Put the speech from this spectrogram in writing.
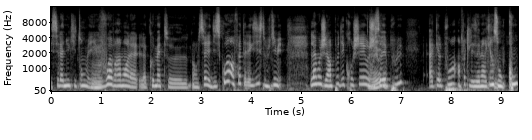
c'est la nuit qui tombe et ils Mhm. voient vraiment la, la comète dans le ciel et disent quoi en fait elle existe? Je me dis mais là moi j'ai un peu décroché je Oui, savais oui. plus à quel point en fait les Américains sont cons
